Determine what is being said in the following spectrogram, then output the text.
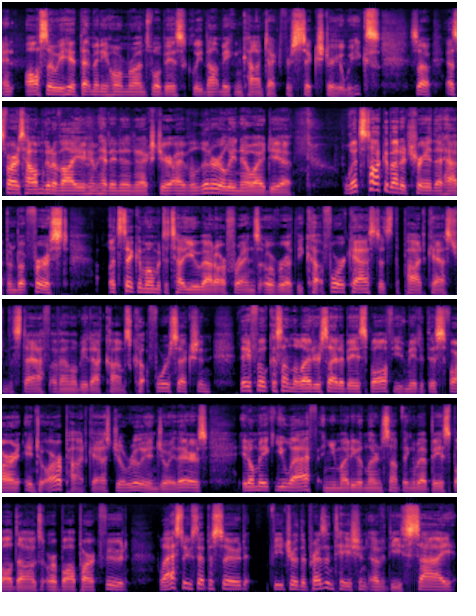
and also he hit that many home runs while basically not making contact for six straight weeks. So, as far as how I'm going to value him heading into next year, I have literally no idea. Let's talk about a trade that happened, but first, let's take a moment to tell you about our friends over at the Cut4cast. It's the podcast from the staff of MLB.com's Cut 4 section. They focus on the lighter side of baseball. If you've made it this far into our podcast, you'll really enjoy theirs. It'll make you laugh, and you might even learn something about baseball dogs or ballpark food. Last week's episode featured the presentation of the Cy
